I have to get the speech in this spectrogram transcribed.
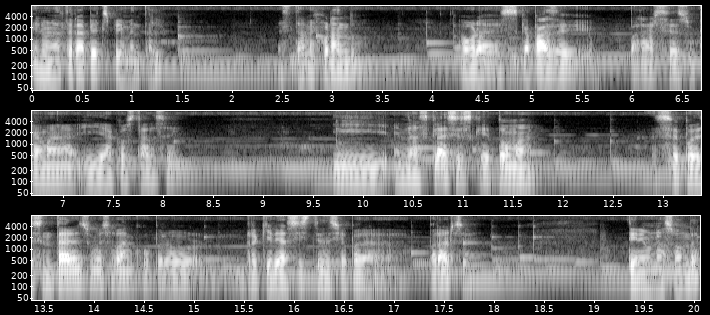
en una terapia experimental. Está mejorando. Ahora es capaz de pararse de su cama y acostarse. Y en las clases que toma se puede sentar en su mesa banco, pero requiere asistencia para pararse. Tiene una sonda.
